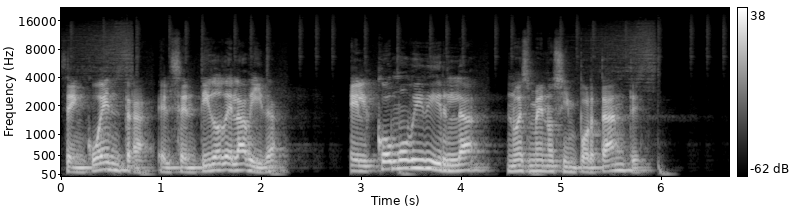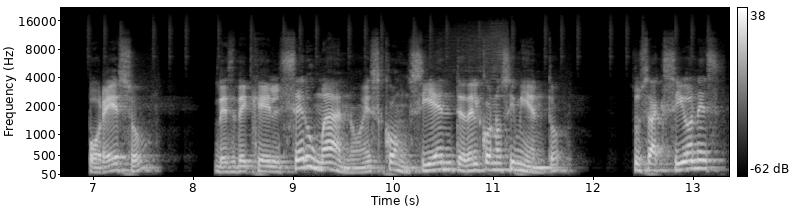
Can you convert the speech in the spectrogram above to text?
se encuentra el sentido de la vida, el cómo vivirla no es menos importante. Por eso, desde que el ser humano es consciente del conocimiento, sus acciones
